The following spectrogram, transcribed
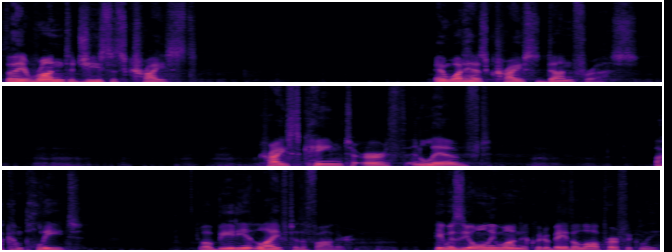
So they run to Jesus Christ. And what has Christ done for us? Christ came to earth and lived a complete, obedient life to the Father. He was the only one that could obey the law perfectly,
